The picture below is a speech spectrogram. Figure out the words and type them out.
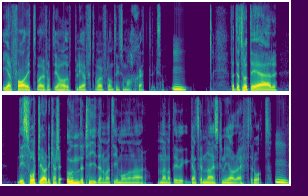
erfarit, vad är det för något jag har upplevt, vad är det för någonting som har skett. Liksom. mm. För att jag tror att det är, det är svårt att göra det kanske under tiden de här tio månaderna är, men att det är ganska nice att kunna göra det efteråt. Mm.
